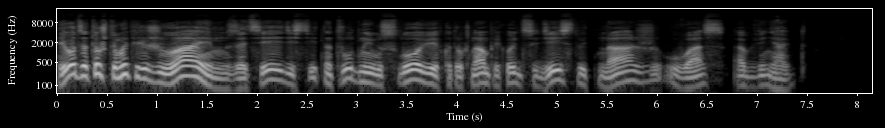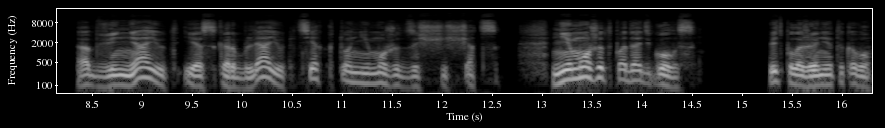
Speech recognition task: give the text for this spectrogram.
И вот за то, что мы переживаем, за те действительно трудные условия, в которых нам приходится действовать, нас же у вас обвиняют. Обвиняют и оскорбляют тех, кто не может защищаться, не может подать голос. Ведь положение таково.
